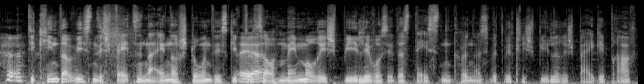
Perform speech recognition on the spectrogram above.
die Kinder wissen das spätestens in einer Stunde. Es gibt ja. also auch Memory-Spiele, wo sie das testen können. Also es wird wirklich spielerisch beigebracht.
